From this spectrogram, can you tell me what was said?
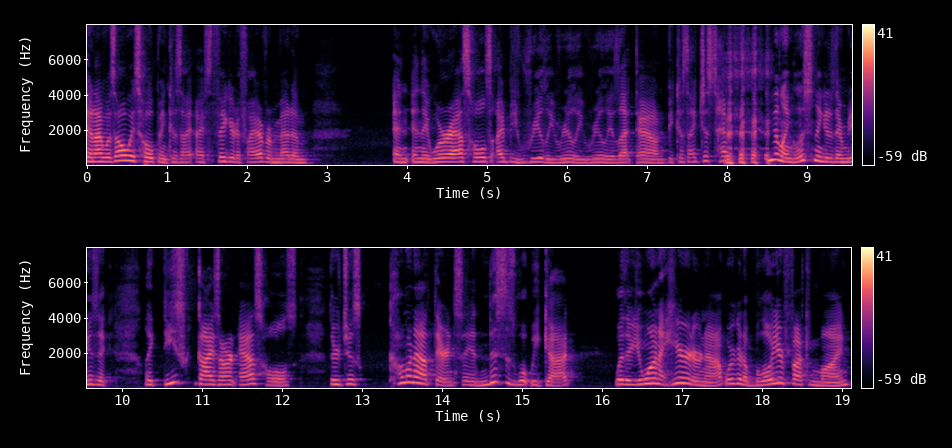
and I was always hoping because I, I figured if I ever met him and and they were assholes, I'd be really, really, really let down because I just have a feeling listening to their music, like these guys aren't assholes. They're just coming out there and saying, "This is what we got, whether you want to hear it or not. We're gonna blow your fucking mind,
